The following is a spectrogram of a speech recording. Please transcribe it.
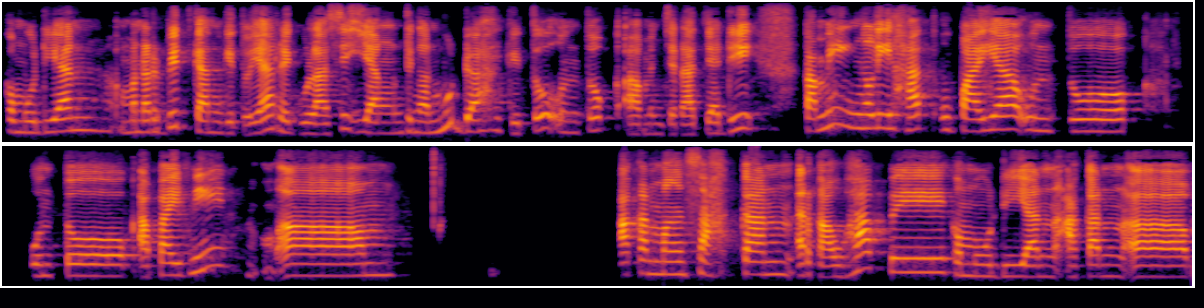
kemudian menerbitkan gitu ya regulasi yang dengan mudah gitu untuk uh, menjerat. Jadi kami melihat upaya untuk untuk apa ini um, akan mengesahkan RKUHP, kemudian akan um,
